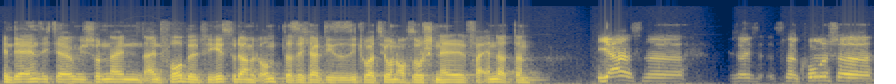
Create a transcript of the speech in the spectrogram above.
in der Hinsicht ja irgendwie schon ein, ein Vorbild. Wie gehst du damit um, dass sich halt diese Situation auch so schnell verändert dann? Ja, es ist eine, ich, ist eine komische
